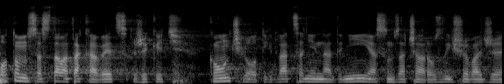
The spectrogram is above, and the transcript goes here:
potom sa stala taká vec, že keď končilo tých 21 dní, ja som začal rozlišovať, že,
